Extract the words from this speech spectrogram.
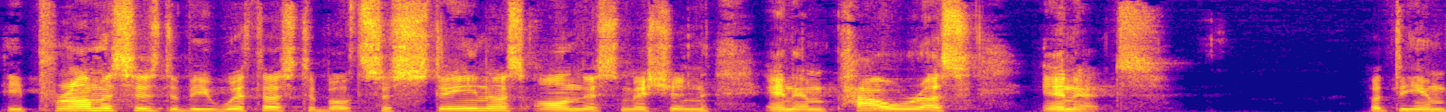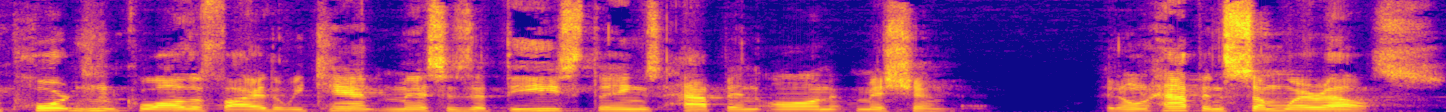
He promises to be with us to both sustain us on this mission and empower us in it. But the important qualifier that we can't miss is that these things happen on mission. They don't happen somewhere else.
